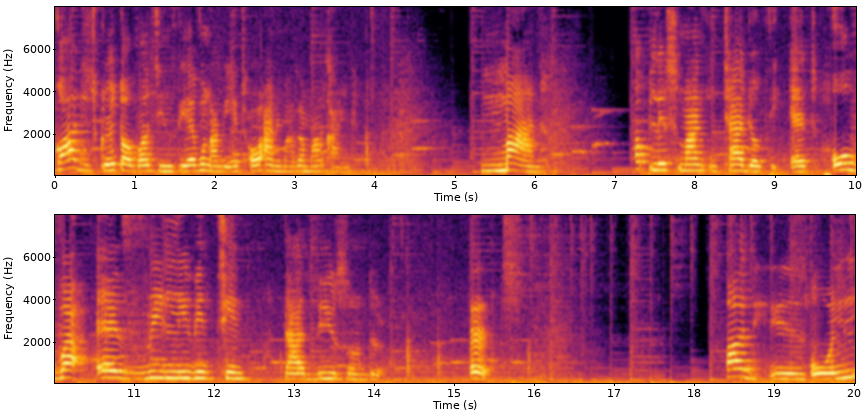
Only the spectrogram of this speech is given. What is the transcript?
God is creator of all things, the heaven and the earth, all animals and mankind. Man. God placed man in charge of the earth over every living thing that lives on the earth. God is holy,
